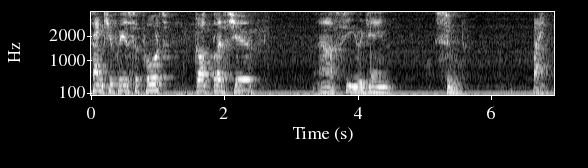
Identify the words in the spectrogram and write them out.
thank you for your support. God bless you. And I'll see you again soon. Bye.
